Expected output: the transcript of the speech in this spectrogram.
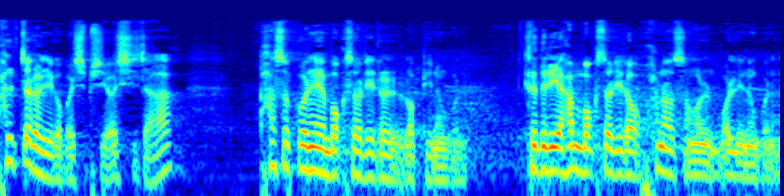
8절을 읽어보십시오. 시작. 파수꾼의 목소리를 높이는구나. 그들이 한 목소리로 환호성을 몰리는구나.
